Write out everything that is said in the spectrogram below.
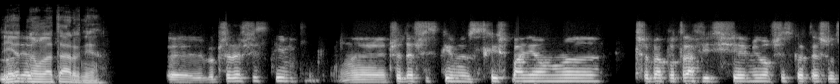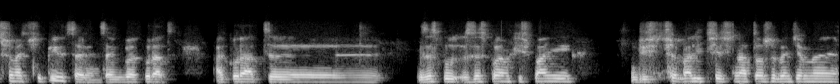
no, jedną wiesz, latarnię. Yy, bo przede wszystkim, yy, przede wszystkim z Hiszpanią yy, trzeba potrafić się mimo wszystko też utrzymać przy piłce, więc jakby akurat, akurat zespół, zespołem Hiszpanii gdzieś trzeba liczyć na to, że będziemy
